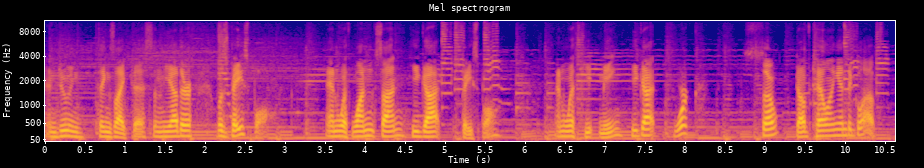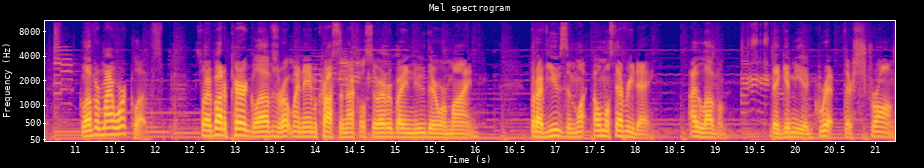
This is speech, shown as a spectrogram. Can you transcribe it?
and doing things like this, and the other was baseball. And with one son, he got baseball, and with he, me, he got work. So dovetailing into gloves. Glove are my work gloves. So I bought a pair of gloves, wrote my name across the knuckle so everybody knew they were mine. But I've used them almost every day. I love them. They give me a grip, they're strong.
